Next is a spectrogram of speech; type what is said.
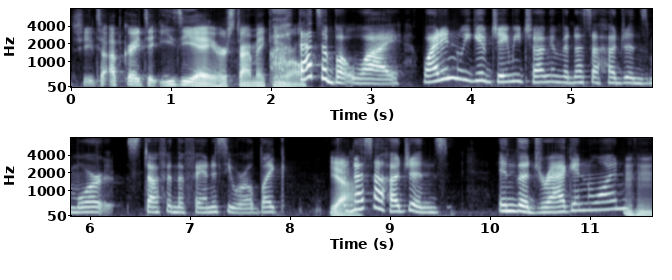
She to upgrade to Easy A, her star making ah, role. That's a but why. Why didn't we give Jamie Chung and Vanessa Hudgens more stuff in the fantasy world? Like yeah. Vanessa Hudgens in the dragon one, hmm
